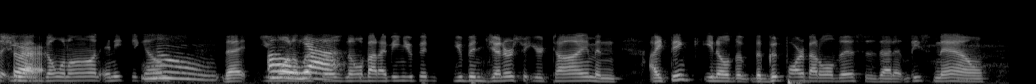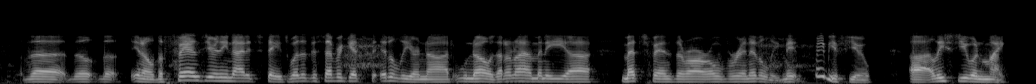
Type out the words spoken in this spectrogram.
that you have going on? Anything else No. that you Oh, want to yeah. let those know about? I mean, you've been you've been generous with your time, and I think you know the the good part about all this is that at least now. The, the the you know the fans here in the United States, whether this ever gets to Italy or not, who knows? I don't know how many uh, Mets fans there are over in Italy. May- Maybe a few, uh, at least you and Mike.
